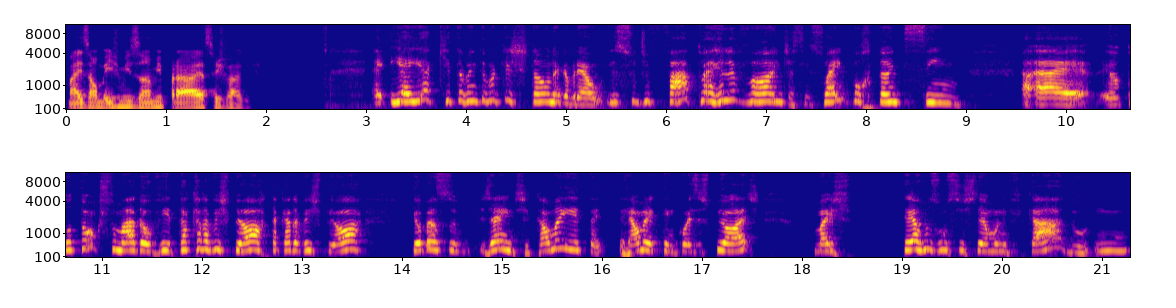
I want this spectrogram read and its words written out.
Mas ao mesmo exame para essas vagas. É, e aí aqui também tem uma questão, né, Gabriel? Isso de fato é relevante, assim, isso é importante, sim. É, eu tô tão acostumada a ouvir, tá cada vez pior, tá cada vez pior, eu penso, gente, calma aí, realmente tem coisas piores, mas termos um sistema unificado, em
